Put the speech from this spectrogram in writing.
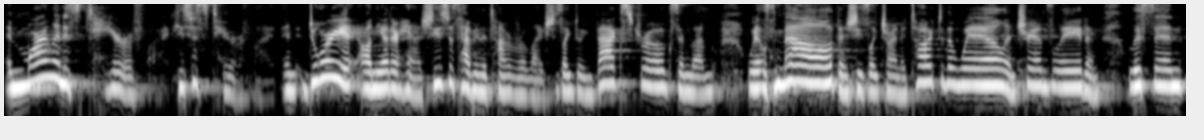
And Marlin is terrified. He's just terrified. And Dory, on the other hand, she's just having the time of her life. She's like doing backstrokes in the whale's mouth, and she's like trying to talk to the whale and translate and listen.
